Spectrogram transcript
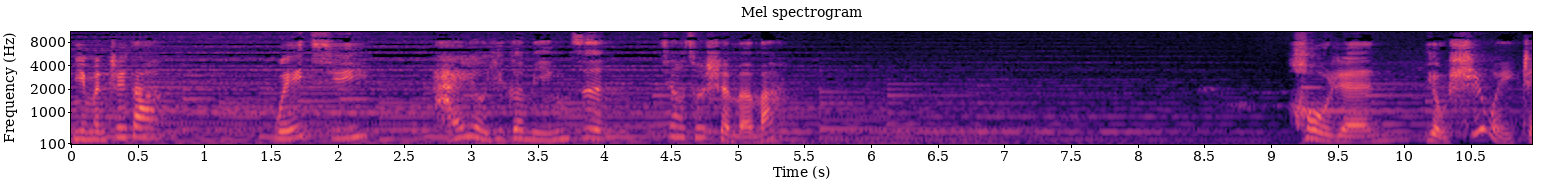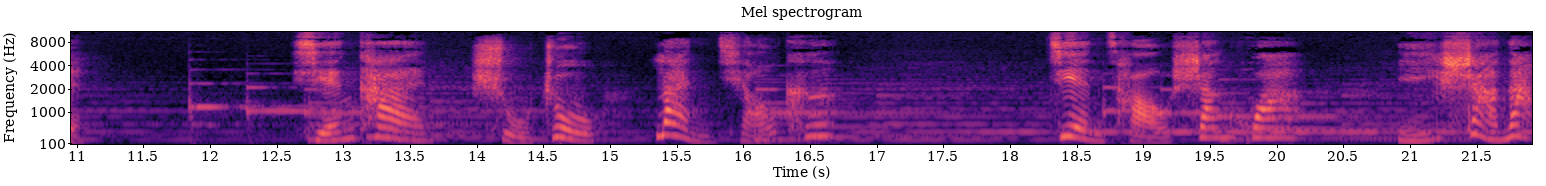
你们知道围棋还有一个名字叫做什么吗？后人有诗为证：“闲看蜀筑烂桥柯，见草山花一刹那。”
